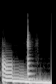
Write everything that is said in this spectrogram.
Thank hum.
